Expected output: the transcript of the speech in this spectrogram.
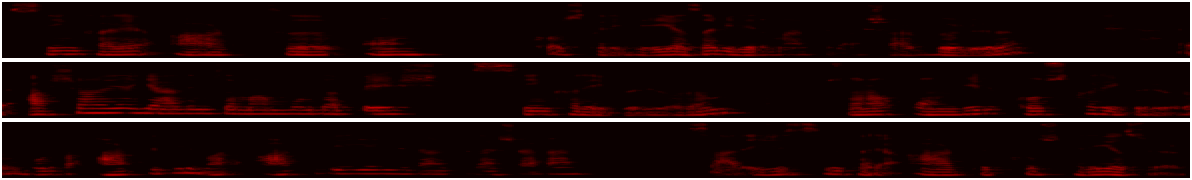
sin kare artı 10 kos kare diye yazabilirim arkadaşlar. Bölü. E, aşağıya geldiğim zaman burada 5 sin kare görüyorum. Sonra 11 kos kare görüyorum. Burada artı 1 var. Artı 1 yerine de arkadaşlar ben sadece sin kare artı kos kare yazıyorum.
